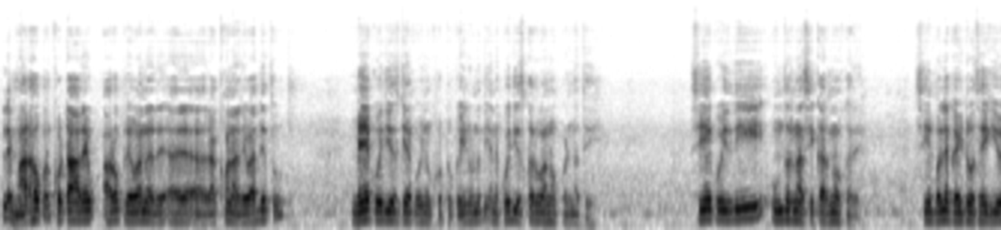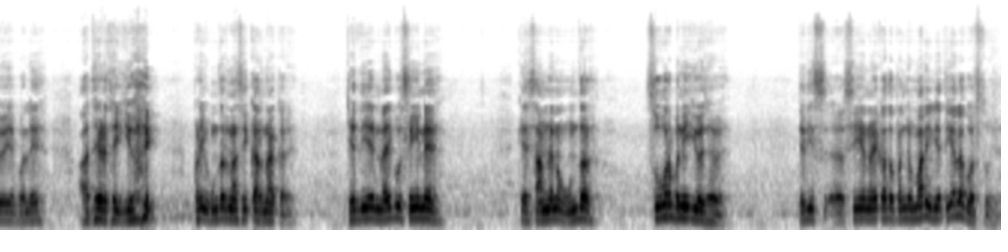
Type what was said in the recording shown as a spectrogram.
એટલે મારા ઉપર ખોટા આરોપ રહેવાના રાખવાના રહેવા દેતું. મેં કોઈ દિવસ ક્યાં કોઈનું ખોટું કર્યું નથી અને કોઈ દિવસ કરવાનો પણ નથી. સિંહ કોઈ દી ઉંદરના શિકાર ન કરે. સિંહ ભલે ગઈઢો થઈ ગયો હોય, ભલે આધેડ થઈ ગયો હોય, પણ એ ઉંદરના શિકાર ના કરે. જે દી એમ લાગ્યું સિંહને કે સામેનો ઉંદર સુવર બની ગયો છે હવે. તેથી સિંહનો એકાદો પંજો મારી લે, તે અલગ વસ્તુ છે.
